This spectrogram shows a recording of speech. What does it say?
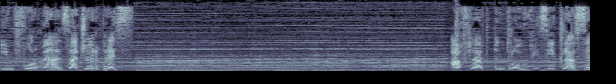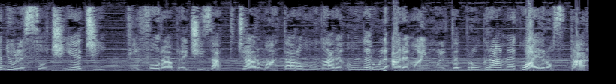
informează Gerpres. Aflat într-o vizită la sediul societății, FIFOR a precizat că armata română are în derul are mai multe programe cu Aerostar,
